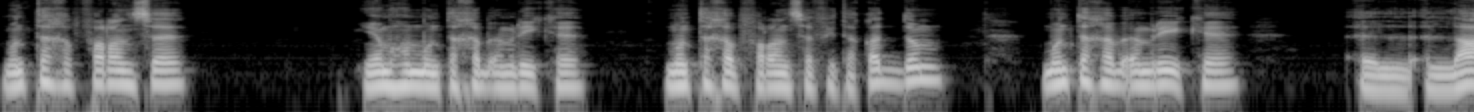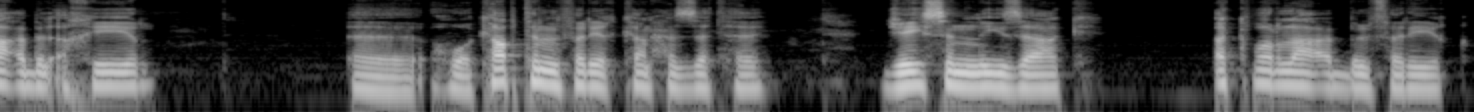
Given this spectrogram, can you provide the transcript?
منتخب فرنسا يمهم منتخب أمريكا منتخب فرنسا في تقدم. منتخب أمريكا اللاعب الأخير آه، هو كابتن الفريق كان حزتها جيسون ليزاك أكبر لاعب بالفريق.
